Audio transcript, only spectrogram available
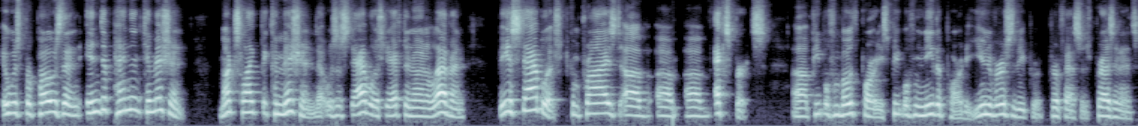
it was proposed that an independent commission, much like the commission that was established after 9 11, be established, comprised of, of, of experts uh, people from both parties, people from neither party, university professors, presidents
